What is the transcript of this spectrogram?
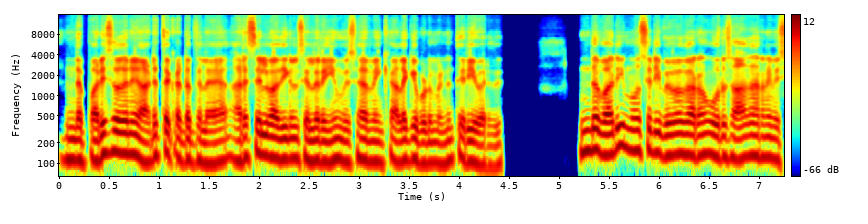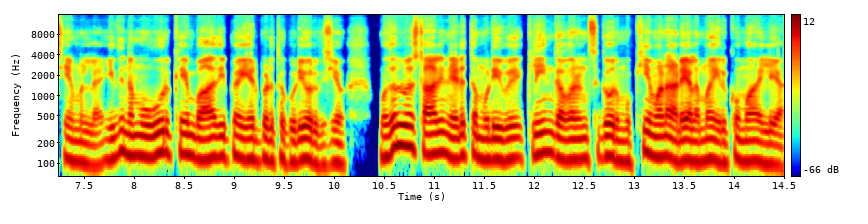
இந்த பரிசோதனை அடுத்த கட்டத்தில் அரசியல்வாதிகள் சிலரையும் விசாரணைக்கு அழைக்கப்படும் என்று தெரிய வருது. இந்த வரி மோசடி விவகாரம் ஒரு சாதாரண விஷயம் இல்ல. இது நம்ம ஊருக்கே பாதிப்பை ஏற்படுத்தக்கூடிய ஒரு விஷயம். முதல்வர் ஸ்டாலின் எடுத்த முடிவு கிளீன் கவர்னன்ஸுக்கு ஒரு முக்கியமான அடையாளமா இருக்குமா? இல்லையா?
